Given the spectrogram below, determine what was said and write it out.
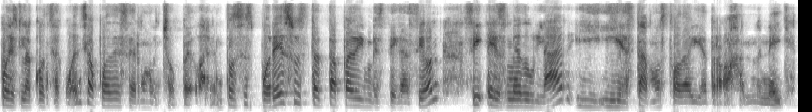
pues la consecuencia puede ser mucho peor. Entonces, por eso esta etapa de investigación sí es medular y estamos todavía trabajando en ella.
